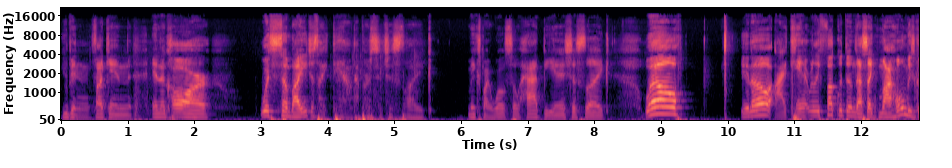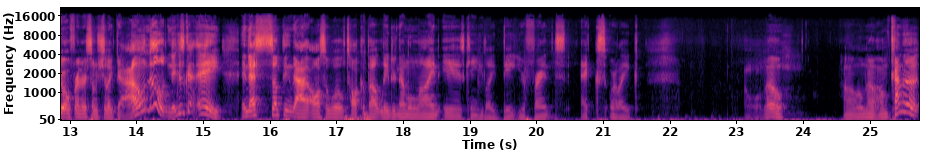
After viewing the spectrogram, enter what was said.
you've been fucking in the car with somebody, just like, damn, that person just like makes my world so happy, and it's just like, well, you know, I can't really fuck with them. That's like my homie's girlfriend or some shit like that. I don't know. Niggas got hey. And that's something that I also will talk about later down the line is can you like date your friend's ex or like I don't know. I don't know. I'm kinda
